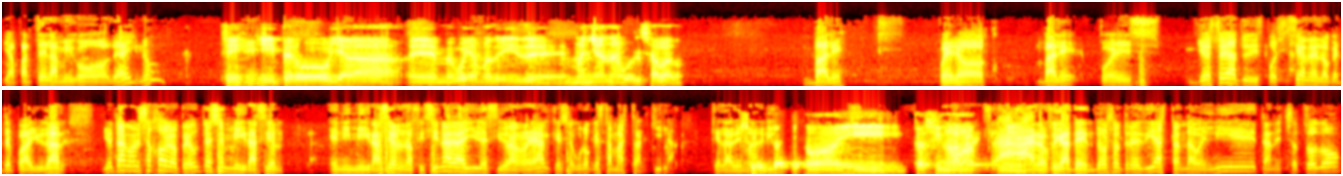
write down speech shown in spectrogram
y aparte el amigo de ahí, ¿no? Sí, ¿Sí? y, pero ya eh, me voy a Madrid eh, mañana o el sábado. Vale. Pero, vale, pues yo estoy a tu disposición en lo que te pueda ayudar. Yo te aconsejo que lo preguntes en migración. En inmigración, en la oficina de allí de Ciudad Real, que seguro que está más tranquila que la de Sí, Madrid. casi no hay, casi no Ah, hay. claro, fíjate, en dos o tres días te han dado el NIE, te han hecho todo.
